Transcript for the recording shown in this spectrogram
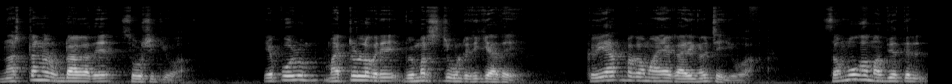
നഷ്ടങ്ങൾ ഉണ്ടാകാതെ സൂക്ഷിക്കുക. എപ്പോഴും മറ്റുള്ളവരെ വിമർശിച്ചുകൊണ്ടിരിക്കാതെ ക്രിയാത്മകമായ കാര്യങ്ങൾ ചെയ്യുക. സമൂഹ മധ്യത്തിൽ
